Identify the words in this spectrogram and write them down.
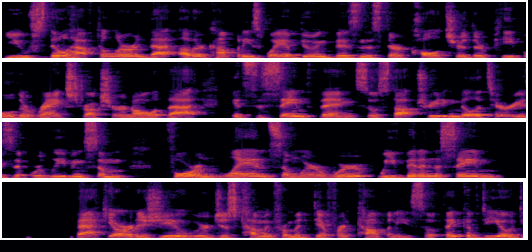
You still have to learn that other company's way of doing business, their culture, their people, their rank structure, and all of that. It's the same thing. So stop treating military as if we're leaving some foreign land somewhere. We're we've been in the same backyard as you. We're just coming from a different company. So think of DoD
